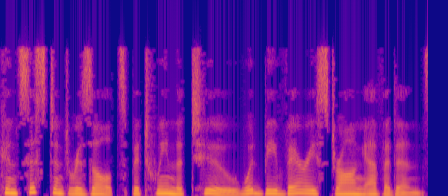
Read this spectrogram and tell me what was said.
Consistent results between the two would be very strong evidence.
